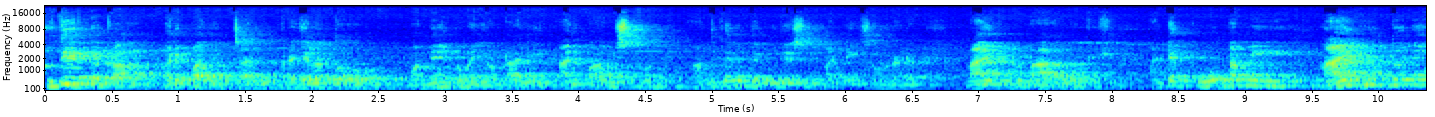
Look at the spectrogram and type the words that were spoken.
సుదీర్ఘకాలం పరిపాలించాలి ప్రజలతో మమేకమై ఉండాలి అని భావిస్తుంది. అందుకని తెలుగుదేశం పార్టీకి సంబంధించిన నాయకుడు నారా లోకేష్. అంటే కూటమి నాయకుడితోనే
